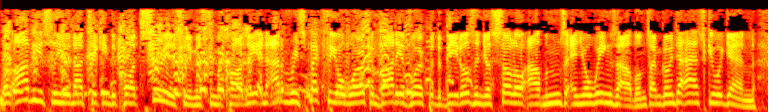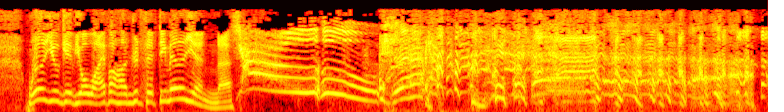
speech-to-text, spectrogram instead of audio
Well, obviously you're not taking the court seriously, Mr. McCartney, and out of respect for your work and body of work with the Beatles and your solo albums and your Wings albums, I'm going to ask you again, will you give your wife $150 million?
